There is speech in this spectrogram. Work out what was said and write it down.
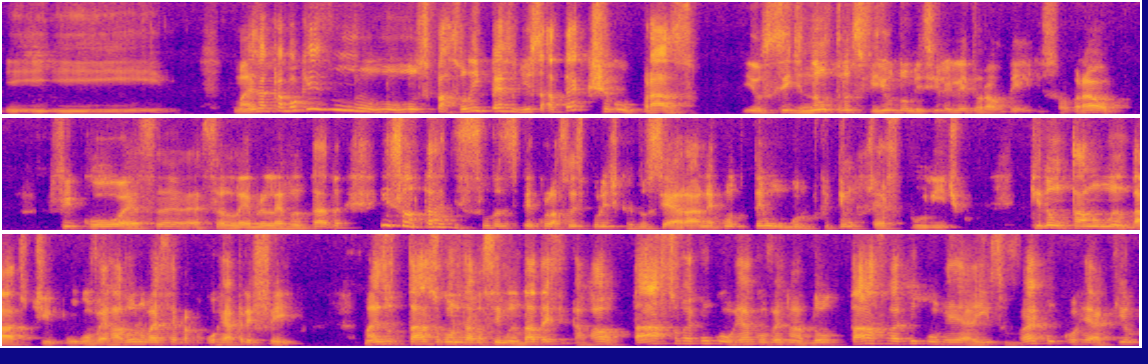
e, e, mas acabou que não, não, não, se passou nem perto disso, até que chegou o prazo e o Cid não transferiu o domicílio eleitoral dele de Sobral, ficou essa, essa lebre levantada. Isso é uma tradição das especulações políticas do Ceará, né? Quando tem um grupo que tem um chefe político que não está no mandato, tipo, um governador não vai sair para concorrer a prefeito. Mas o Tasso, quando estava sem mandato, aí ficava, ah, o Tasso vai concorrer a governador, o Tasso vai concorrer a isso, vai concorrer a aquilo.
